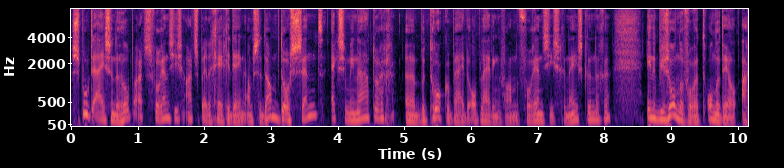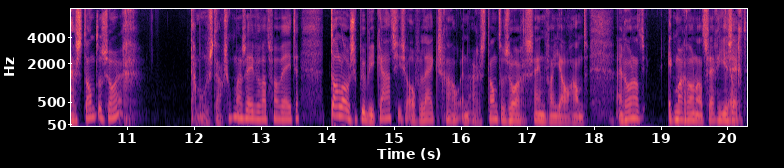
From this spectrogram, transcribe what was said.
Spoedeisende hulparts, forensisch arts bij de GGD in Amsterdam. Docent, examinator, uh, betrokken bij de opleiding van forensisch geneeskundige. In het bijzonder voor het onderdeel arrestantenzorg. Daar moeten we straks ook maar eens even wat van weten. Talloze publicaties over lijkschouw en arrestantenzorg zijn van jouw hand. En Ronald, ik mag Ronald zeggen, je ja. zegt...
